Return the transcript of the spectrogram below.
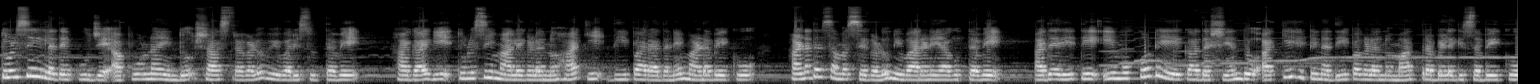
ತುಳಸಿ ಇಲ್ಲದೆ ಪೂಜೆ ಅಪೂರ್ಣ ಎಂದು ಶಾಸ್ತ್ರಗಳು ವಿವರಿಸುತ್ತವೆ. ಹಾಗಾಗಿ ತುಳಸಿ ಮಾಲೆಗಳನ್ನು ಹಾಕಿ ದೀಪಾರಾಧನೆ ಮಾಡಬೇಕು. ಹಣದ ಸಮಸ್ಯೆಗಳು ನಿವಾರಣೆಯಾಗುತ್ತವೆ. ಅದೇ ರೀತಿ ಈ ಮುಕ್ಕೋಟಿ ಏಕಾದಶಿಯಂದು ಅಕ್ಕಿ ಹಿಟ್ಟಿನ ದೀಪಗಳನ್ನು ಮಾತ್ರ ಬೆಳಗಿಸಬೇಕು.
